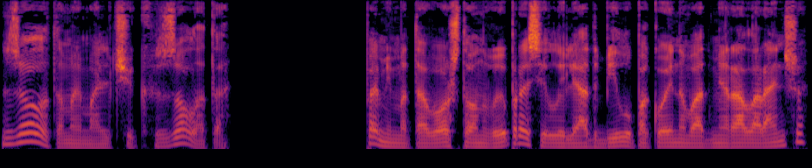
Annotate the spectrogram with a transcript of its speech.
«Золото, мой мальчик, золото. Помимо того, что он выпросил или отбил у покойного адмирала раньше,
